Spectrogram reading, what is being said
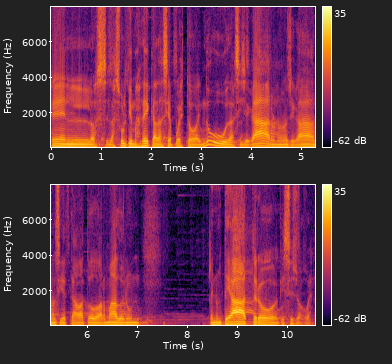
en las últimas décadas se ha puesto en duda si llegaron o no llegaron, si estaba todo armado en un, en un teatro, qué sé yo, bueno.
